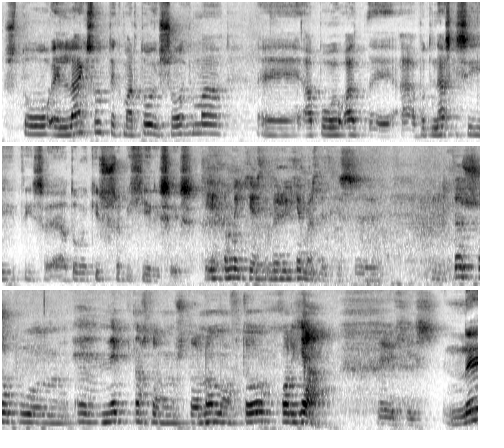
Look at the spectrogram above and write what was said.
στο ελάχιστο τεκμαρτό εισόδημα ε, από, ε, από την άσκηση της ε, ατομικής τους επιχείρησης. Είχαμε και στην περιοχή μας τέτοιες περιπτώσεις όπου ενέπιταν στο, στο νόμο αυτό χωριά. Περιοχής. Ναι,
